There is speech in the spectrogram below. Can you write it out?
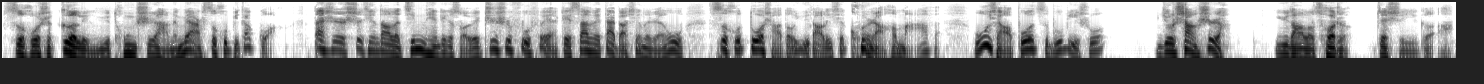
似乎是各领域通吃啊，那面似乎比较广。但是事情到了今天，这个所谓知识付费啊，这三位代表性的人物似乎多少都遇到了一些困扰和麻烦。吴晓波自不必说。你就是上市啊，遇到了挫折，这是一个啊。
